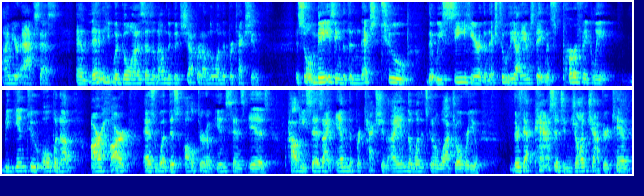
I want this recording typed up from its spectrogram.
I'm your access. And then he would go on and says, And I'm the good shepherd, I'm the one that protects you. It's so amazing that the next two that we see here, the next two of the I am statements perfectly begin to open up our heart as what this altar of incense is. How he says, I am the protection, I am the one that's going to watch over you. There's that passage in John chapter 10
